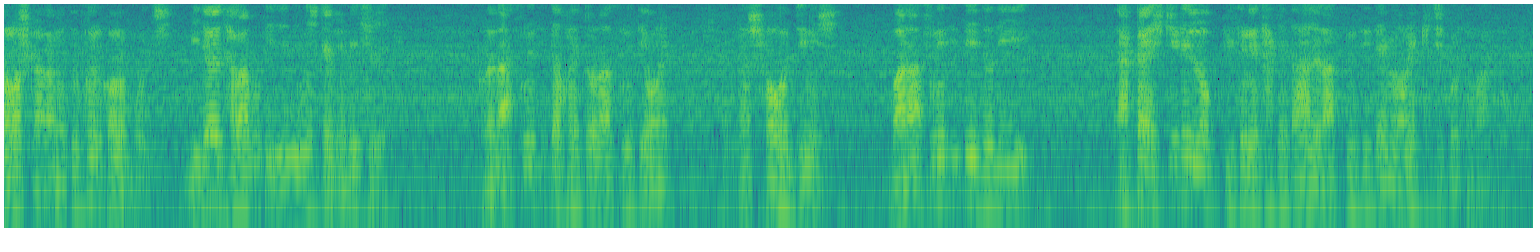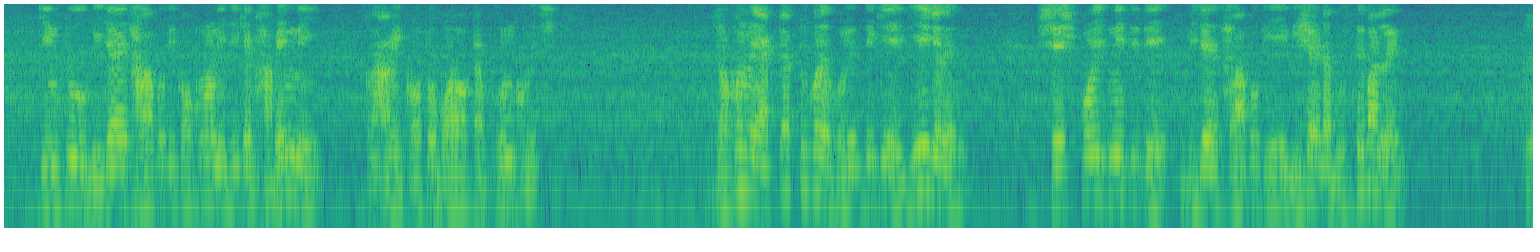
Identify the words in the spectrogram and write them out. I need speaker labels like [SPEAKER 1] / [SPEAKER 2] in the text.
[SPEAKER 1] নমস্কার, আমি তুফান কনক বলছি। বিজয় থালাপতি যে জিনিসটা ভেবেছিলেন রাজনীতিতে হয়তো রাজনীতি অনেক একটা সহজ জিনিস, বা রাজনীতিতে যদি একটা স্টেটের লোক পিছনে থাকে, তাহলে রাজনীতিতে আমি অনেক কিছু করতে পারব। কিন্তু বিজয় থালাপতি কখনো নিজেকে ভাবেননি আমি কত বড় একটা ভুল করেছি। যখন একটা একটু করে ভুলের দিকে এগিয়ে গেলেন, শেষ পরিণতিতে বিজয় থালাপতি এই বিষয়টা বুঝতে পারলেন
